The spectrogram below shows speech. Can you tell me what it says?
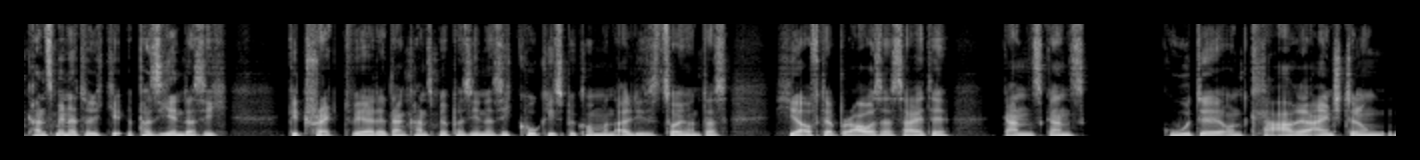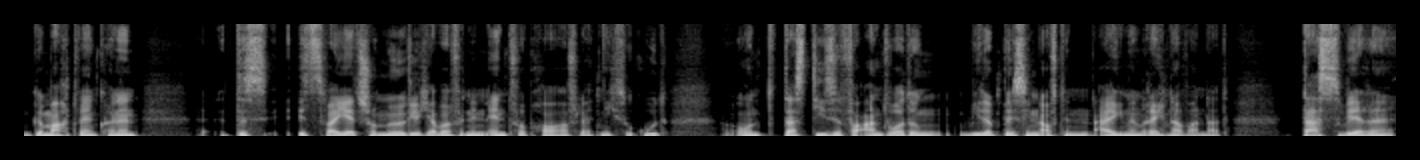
kann es mir natürlich passieren, dass ich getrackt werde, dann kann es mir passieren, dass ich Cookies bekomme und all dieses Zeug und dass hier auf der Browser-Seite ganz, ganz gute und klare Einstellungen gemacht werden können. Das ist zwar jetzt schon möglich, aber für den Endverbraucher vielleicht nicht so gut. Und dass diese Verantwortung wieder ein bisschen auf den eigenen Rechner wandert. Das wäre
